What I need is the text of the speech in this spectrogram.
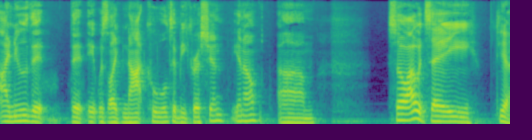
I knew that that it was like not cool to be Christian, you know. Um, so I would say yeah.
